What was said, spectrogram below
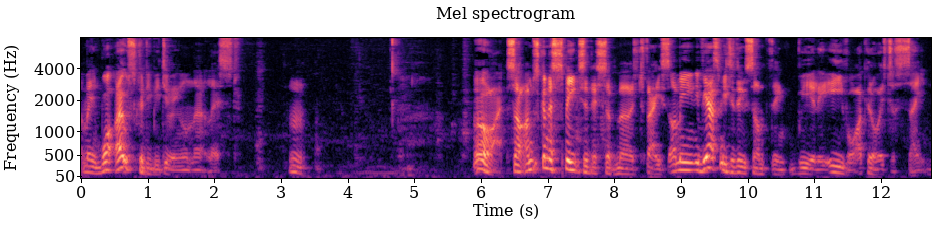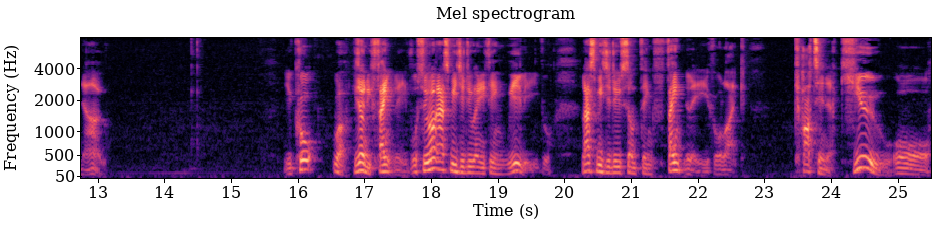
I mean, what else could he be doing on that list? Hmm. Alright, so I'm just going to speak to this submerged face. I mean, if he asked me to do something really evil, I could always just say no. You caught. Well, he's only faintly evil, so he won't ask me to do anything really evil. He'll ask me to do something faintly evil, like cutting a queue or.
